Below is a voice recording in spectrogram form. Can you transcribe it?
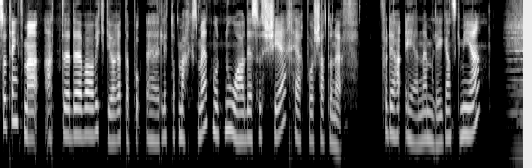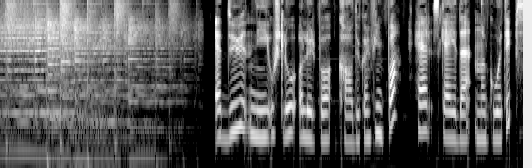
så tenkte vi at det var viktig å rette eh, litt oppmerksomhet mot noe av det som skjer her på Chateau Neuf. For det er nemlig ganske mye. Er du ny i Oslo og lurer på hva du kan finne på? Her skal jeg gi deg noen gode tips.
